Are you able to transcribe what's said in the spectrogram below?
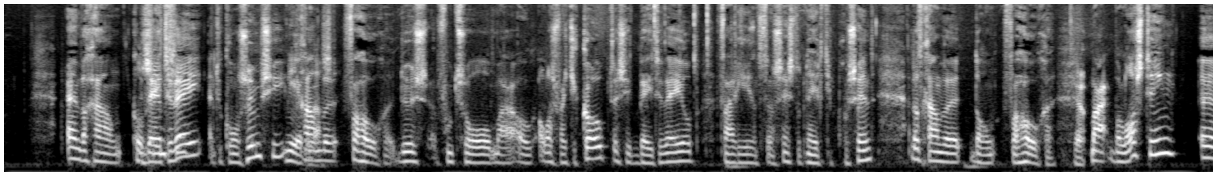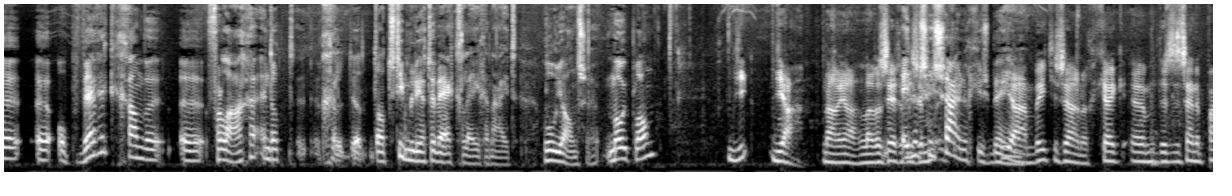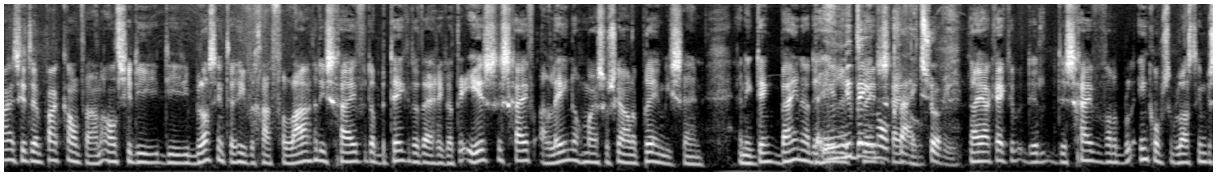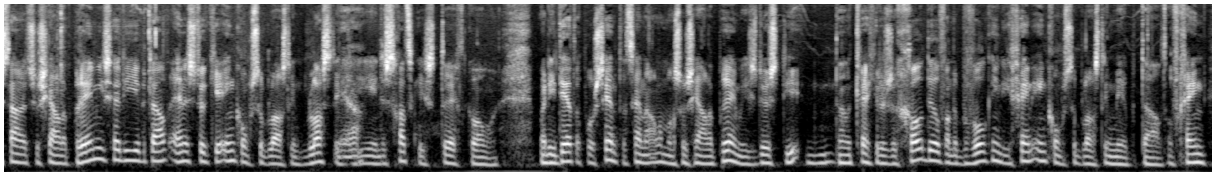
En we gaan consumptie? de BTW en de consumptie gaan we verhogen. Dus voedsel, maar ook alles wat je koopt, daar zit BTW op. Variërend van 6 tot 19 procent. En dat gaan we dan verhogen. Maar belasting uh, uh, op werk gaan we uh, verlagen. En dat, dat stimuleert de werkgelegenheid. Roel Jansen, mooi plan? Ja, nou ja, laten we zeggen... Enigszins zuinigjes ben je. Ja, een beetje zuinig. Kijk, um, er zijn een paar, zitten een paar kanten aan. Als je die, die belastingtarieven gaat verlagen, die schijven... dan betekent dat eigenlijk dat de eerste schijf alleen nog maar sociale premies zijn. En ik denk bijna de hele Nu ben je al kwijt, sorry. Nou ja, kijk, de, de, de, schijven van de inkomstenbelasting bestaan uit sociale premies... Hè, die je betaalt en een stukje inkomstenbelasting. Belastingen die in de schatkist terechtkomen. Maar die 30% dat zijn allemaal sociale premies. Dus die, dan krijg je dus een groot deel van de bevolking... die geen inkomstenbelasting meer betaalt. Of geen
